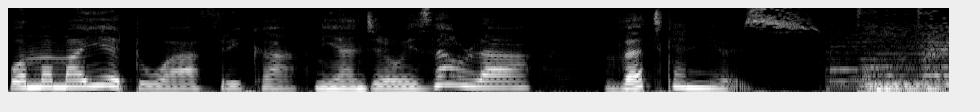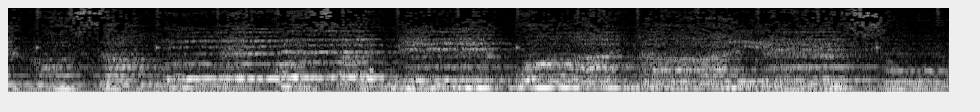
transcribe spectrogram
wa Mama Yetu wa Afrika. Ni Angelo Wezaula, Vatican News. Umekosa, umekosa nini Bwana Yesu?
